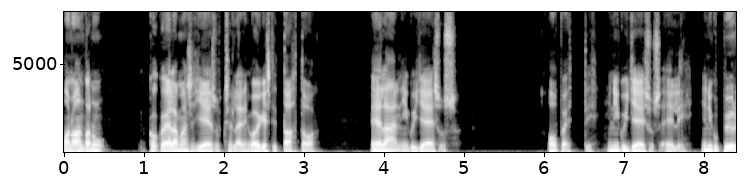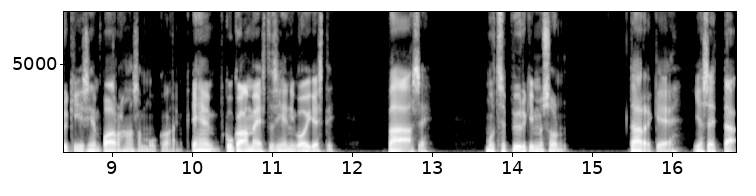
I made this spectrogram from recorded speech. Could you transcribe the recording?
on antanut koko elämänsä Jeesukselle, niin oikeasti tahtoo elää niin kuin Jeesus opetti ja niin kuin Jeesus eli ja niin kuin pyrkii siihen parhaansa mukaan. Eihän kukaan meistä siihen niin kuin oikeasti pääse, mutta se pyrkimys on tärkeä ja se, että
